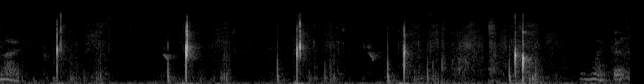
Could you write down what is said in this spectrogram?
Nice. Oh my goodness.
